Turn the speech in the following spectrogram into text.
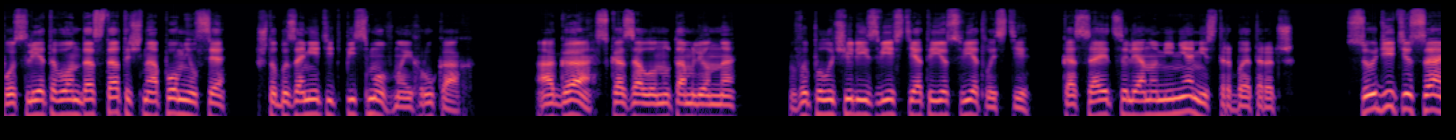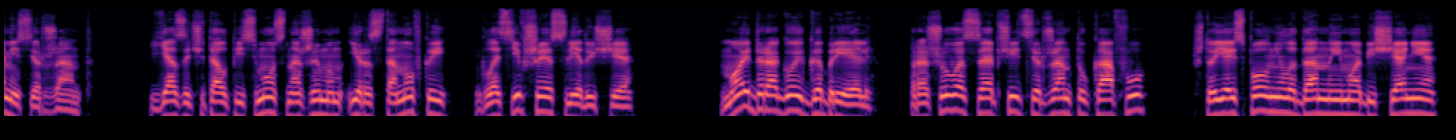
После этого он достаточно опомнился чтобы заметить письмо в моих руках. «Ага», — сказал он утомленно, — «вы получили известие от ее светлости. Касается ли оно меня, мистер Беттередж?» «Судите сами, сержант». Я зачитал письмо с нажимом и расстановкой, гласившее следующее. «Мой дорогой Габриэль, прошу вас сообщить сержанту Кафу, что я исполнила данное ему обещание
